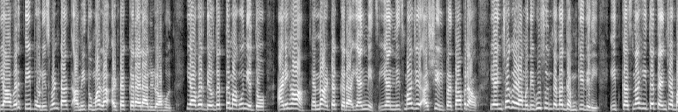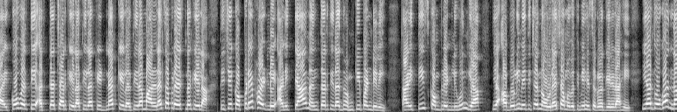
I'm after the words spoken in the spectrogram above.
यावरती पोलीस म्हणतात आम्ही तुम्हाला अटक करायला आलेलो आहोत. यावर देवदत्त मागून येतो आणि हा ह्यांना अटक करा. यांनीच यांनीच माझे अशील प्रतापराव यांच्या घरामध्ये घुसून त्यांना धमकी दिली. इतकंच नाही तर त्यांच्या बायकोवरती अत्याचार केला तिला किडनॅप केलं तिला मारण्याचा प्रयत्न केला तिचे कपडे फाडले आणि त्यानंतर तिला धमकी पण दिली. आणि तीच कंप्लेंट लिहून घ्या. या अबोलीने तिच्या नवऱ्याच्या मदतीने हे सगळं केलेलं आहे. या दोघांना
